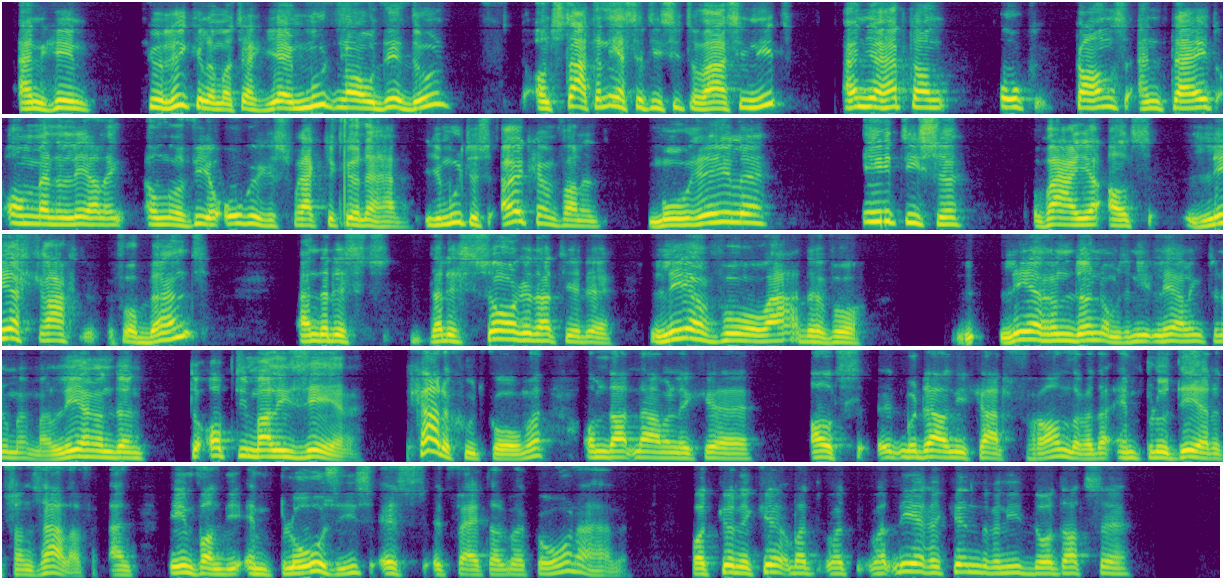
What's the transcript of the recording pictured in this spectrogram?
en geen curriculum wat zegt, jij moet nou dit doen, ontstaat ten eerste die situatie niet. En je hebt dan ook kans en tijd om met een leerling onder vier ogen gesprek te kunnen hebben. Je moet dus uitgaan van het morele, ethische, waar je als leerkracht voor bent. En dat is, dat is zorgen dat je de leervoorwaarden voor lerenden, om ze niet leerling te noemen, maar lerenden, te optimaliseren. Het gaat ook goed komen, omdat namelijk eh, als het model niet gaat veranderen, dan implodeert het vanzelf. En een van die implosies is het feit dat we corona hebben. Wat, kunnen, wat, wat, leren kinderen niet doordat ze,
